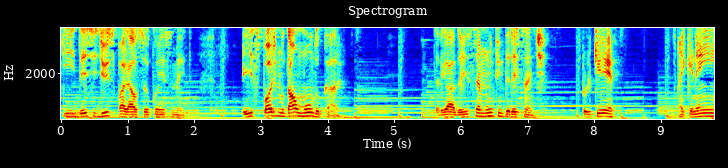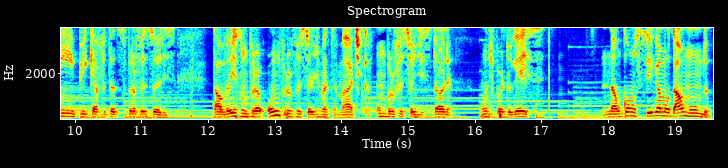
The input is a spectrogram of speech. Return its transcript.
que decidiu espalhar o seu conhecimento. Isso pode mudar o mundo, cara. Tá ligado? Isso é muito interessante. Porque é que nem pique a fita dos professores. Talvez um, um professor de matemática, um professor de história, um de português, não consiga mudar o mundo.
